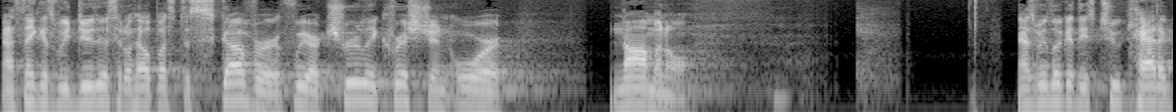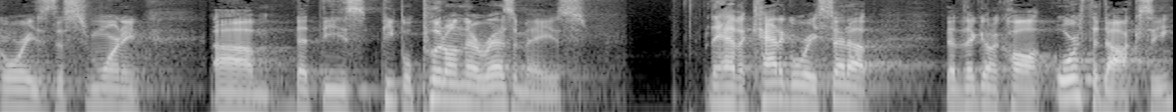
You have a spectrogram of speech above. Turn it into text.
and I think as we do this, it'll help us discover if we are truly Christian or nominal. As we look at these two categories this morning um, that these people put on their resumes, they have a category set up that they're going to call orthodoxy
